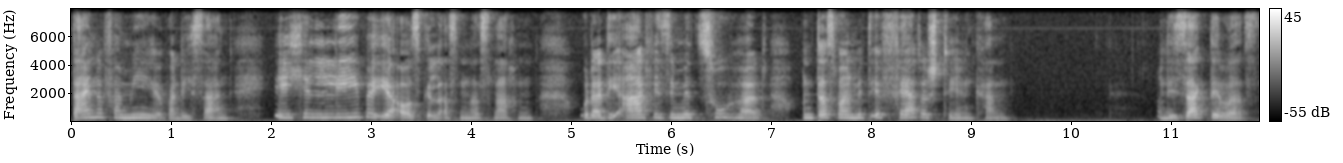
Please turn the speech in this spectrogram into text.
deine Familie über dich sagen, ich liebe ihr ausgelassenes Lachen oder die Art, wie sie mir zuhört und dass man mit ihr Pferde stehlen kann. Und ich sag dir was,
